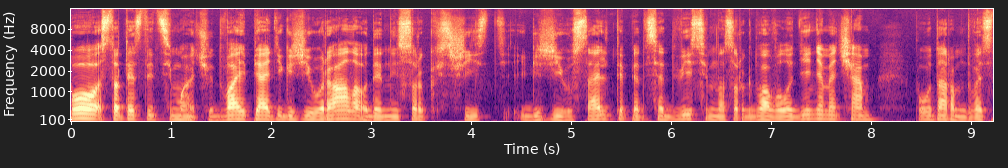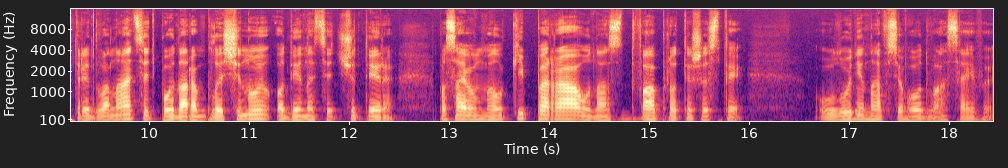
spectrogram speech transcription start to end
По статистиці матчу 2,5 XG у Реала, 1,46 XG у Сельти, 58 на 42 володіння м'ячем, по ударам 23-12, по ударам площину 11-4. По сейвам голкіпера у нас 2 проти 6. У Луніна всього 2 сейви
